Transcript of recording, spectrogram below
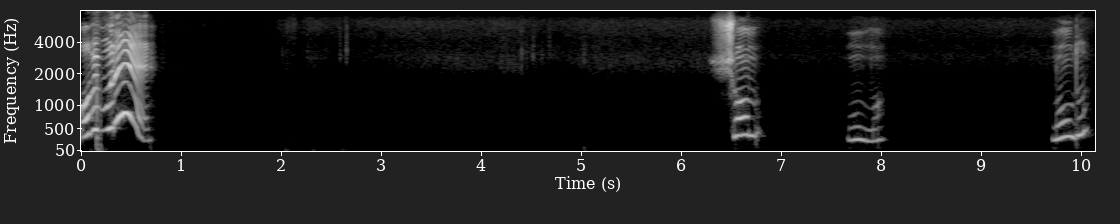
Abi bu ne? Şu an ne oldu lan? Ne oldu?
